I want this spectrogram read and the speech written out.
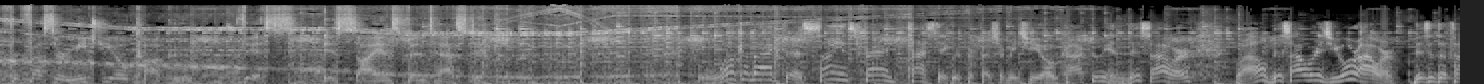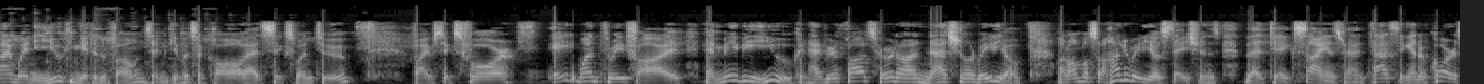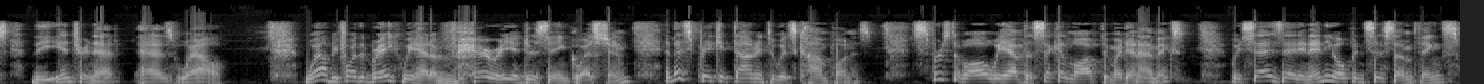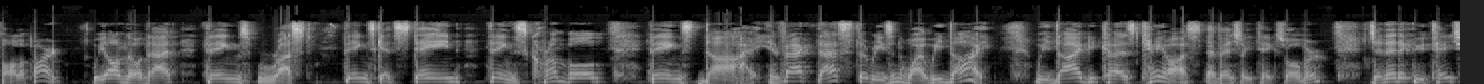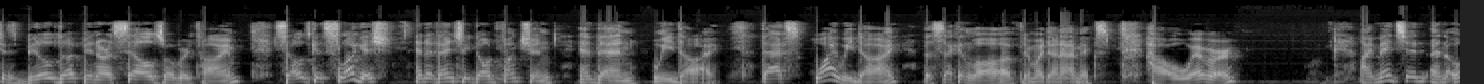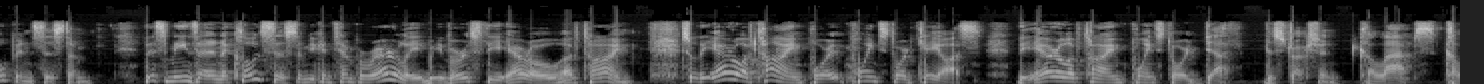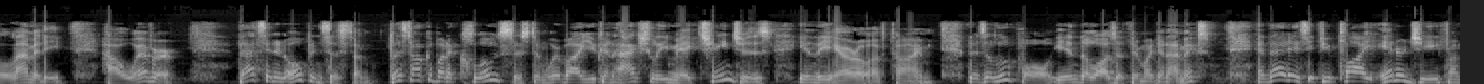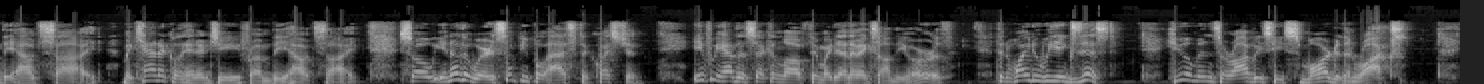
Professor Michio Kaku. This is Science Fantastic. Welcome back to Science Fantastic with Professor Michio Kaku. In this hour, well, this hour is your hour. This is the time when you can get to the phones and give us a call at 612-564-8135 and maybe you can have your thoughts heard on national radio, on almost 100 radio stations that take Science Fantastic and of course the internet as well. Well, before the break, we had a very interesting question, and let's break it down into its components. First of all, we have the second law of thermodynamics, which says that in any open system, things fall apart. We all know that. Things rust. Things get stained, things crumble, things die. In fact, that's the reason why we die. We die because chaos eventually takes over. Genetic mutations build up in our cells over time. Cells get sluggish and eventually don't function, and then we die. That's why we die, the second law of thermodynamics. However, I mentioned an open system. This means that in a closed system, you can temporarily reverse the arrow of time. So the arrow of time points toward chaos. The arrow of time points toward death, destruction, collapse, calamity. However, that's in an open system. Let's talk about a closed system whereby you can actually make changes in the arrow of time. There's a loophole in the laws of thermodynamics, and that is if you apply energy from the outside, mechanical energy from the outside. So, in other words, some people ask the question if we have the second law of thermodynamics on the Earth, then why do we exist? Humans are obviously smarter than rocks.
